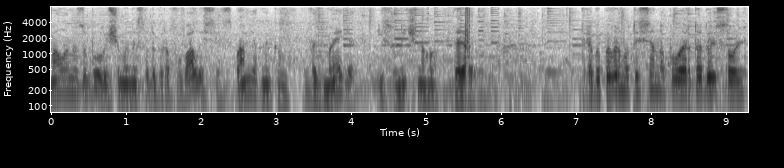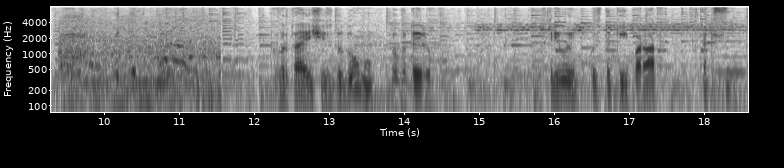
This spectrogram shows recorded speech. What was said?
Мало не забули, що ми не сфотографувалися з пам'ятником ведмедя і суничного дерева. Треба повернутися на Пуерто дель Соль. Повертаючись додому до готелю, зустріли ось такий парад таксі.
